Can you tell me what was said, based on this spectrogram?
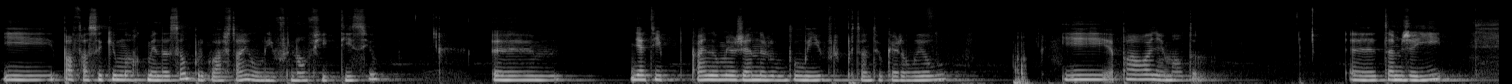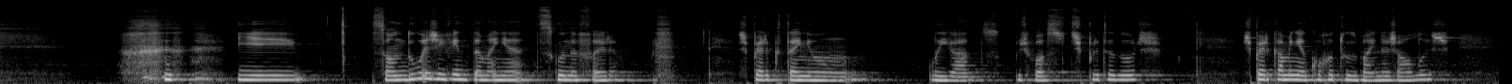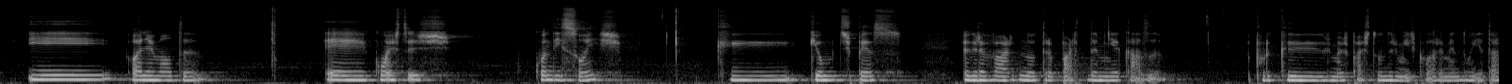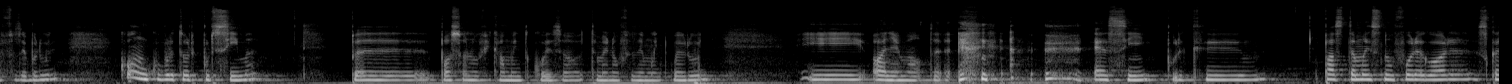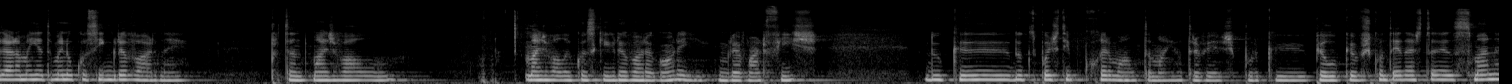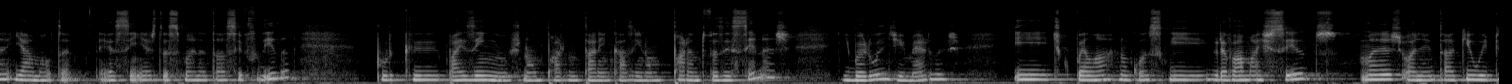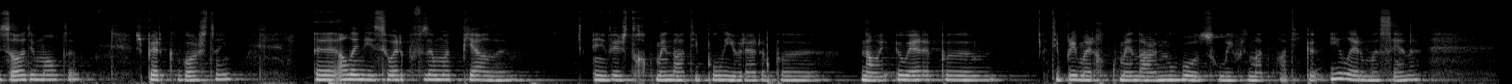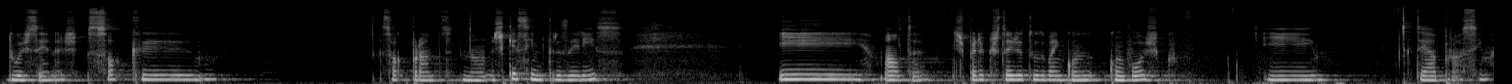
E pá, faço aqui uma recomendação, porque lá está, é um livro não fictício. Um, e é tipo, cai no meu género de livro, portanto eu quero lê-lo. E pá, olhem, malta, uh, estamos aí. e são 2h20 da manhã de segunda-feira. Espero que tenham ligado os vossos despertadores. Espero que amanhã corra tudo bem nas aulas. E olhem, malta, é com estas condições que, que eu me despeço a gravar noutra parte da minha casa. Porque os meus pais estão a dormir, claramente não ia estar a fazer barulho. Com um cobertor por cima, para possam não ficar muito coisa ou também não fazer muito barulho. E olha, malta, é assim, porque passo também se não for agora, se calhar amanhã também não consigo gravar, né? Portanto, mais vale mais vale eu conseguir gravar agora e gravar fixe do que, do que depois tipo correr mal também outra vez, porque pelo que eu vos contei desta semana, e a malta, é assim, esta semana está a ser fodida porque paizinhos não param de estar em casa e não param de fazer cenas e barulhos e merdas. E desculpem lá, não consegui gravar mais cedo, mas olhem, está aqui o episódio, malta. Espero que gostem. Uh, além disso, eu era para fazer uma piada em vez de recomendar tipo um livro, era para. Não, eu era para tipo, primeiro recomendar no gozo o livro de matemática e ler uma cena, duas cenas, só que só que pronto, não esqueci-me de trazer isso. E malta, espero que esteja tudo bem con convosco e até à próxima.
